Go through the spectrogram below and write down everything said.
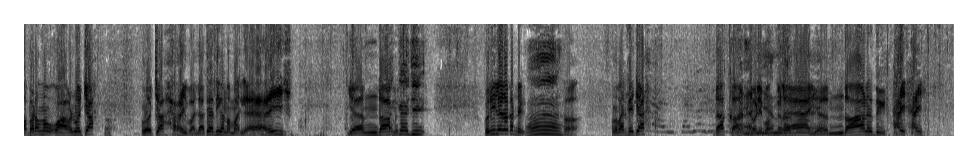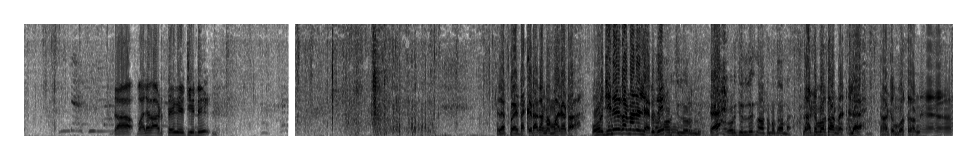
അവിടെ ഒന്ന് അവിടെ വെച്ചാ. വെച്ചാ. ഏയ് വല്ലാത്ത അധികം ഏയ് എന്താ? ഒരു കിലോ കണ്ട്. ആ. ഒന്ന് പരത്തേച്ചാ കണ്ടോളി മക്കളെ എന്താണിത്? ഹൈ ഹൈ. ഇതാ വല അടുത്തേ കയറ്റിണ്ട് അല്ല പേട്ടക്കട കണ്ണന്മാരാട്ടാ. ഒറിജിനൽ കണ്ണനല്ലേ ഇത്? നാട്ടുമ്പുറത്താണ്. അല്ലേ? നാട്ടുമ്പുറത്താണ് ആ.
